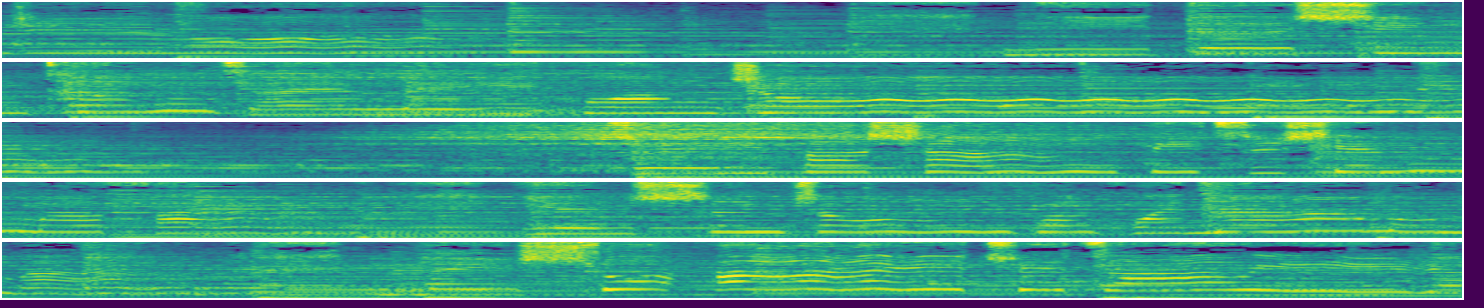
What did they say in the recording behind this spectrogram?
日落。你的心疼在泪光中，嘴巴上彼此嫌麻烦，眼神中关怀那么满，没说爱却早已然。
